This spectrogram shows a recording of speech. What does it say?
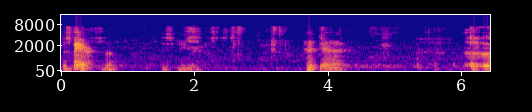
Despair. Despair. Had uh. Uh,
